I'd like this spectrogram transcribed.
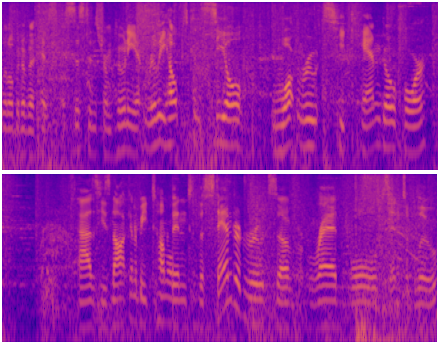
little bit of a assistance from Huni. It really helps conceal what routes he can go for, as he's not going to be tunneled into the standard routes of red, wolves into blue.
